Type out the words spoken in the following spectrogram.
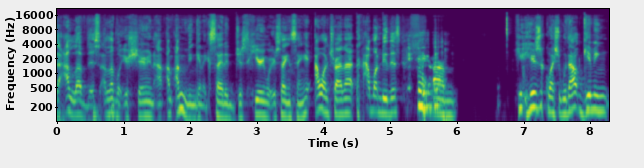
I love this. I love what you're sharing. I'm, I'm even getting excited just hearing what you're saying and saying, "Hey, I want to try that. I want to do this." um, here's a question without giving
